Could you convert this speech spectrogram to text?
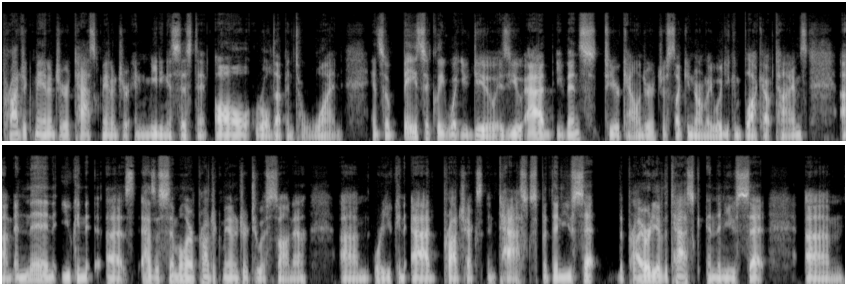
project manager, task manager, and meeting assistant all rolled up into one. And so basically, what you do is you add events to your calendar, just like you normally would. You can block out times. Um, and then you can, uh, has a similar project manager to Asana um, where you can add projects and tasks, but then you set the priority of the task and then you set um,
